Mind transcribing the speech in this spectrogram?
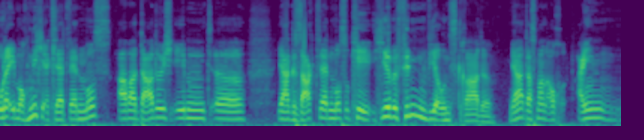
oder eben auch nicht erklärt werden muss, aber dadurch eben äh, ja gesagt werden muss, okay, hier befinden wir uns gerade. Ja, dass man auch ein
